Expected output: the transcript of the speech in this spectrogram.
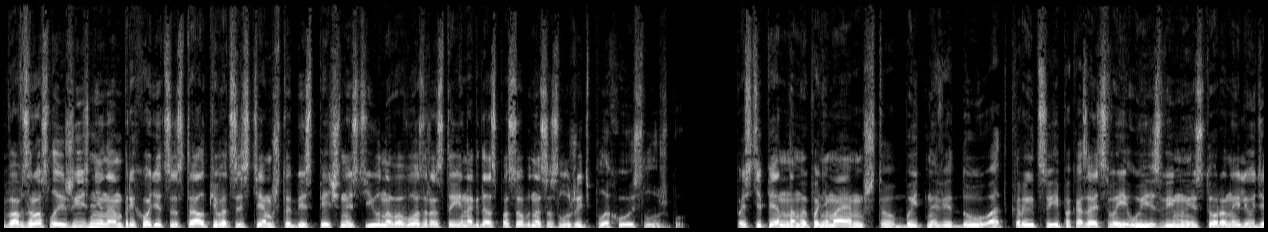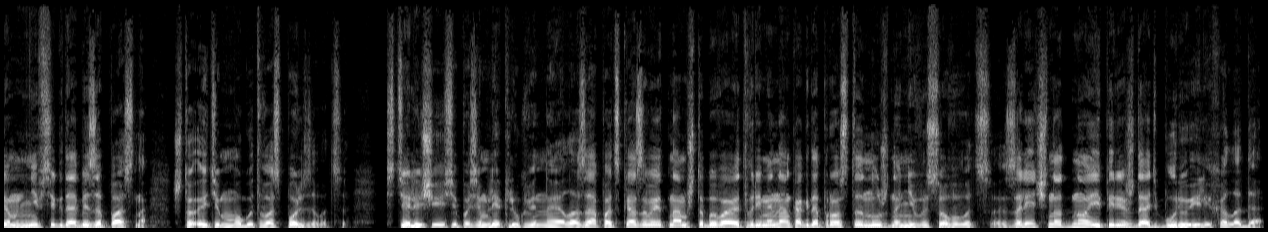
Во взрослой жизни нам приходится сталкиваться с тем, что беспечность юного возраста иногда способна сослужить плохую службу. Постепенно мы понимаем, что быть на виду, открыться и показать свои уязвимые стороны людям не всегда безопасно, что этим могут воспользоваться. Стелющаяся по земле клюквенная лоза подсказывает нам, что бывают времена, когда просто нужно не высовываться, залечь на дно и переждать бурю или холода.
